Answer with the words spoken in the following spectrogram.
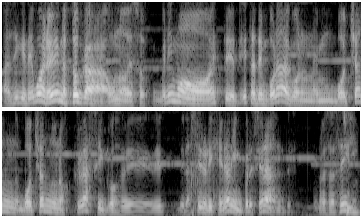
Así que bueno, hoy nos toca uno de esos. Venimos este, esta temporada con bochando, bochando unos clásicos de, la serie original impresionantes. ¿No es así? Sí.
